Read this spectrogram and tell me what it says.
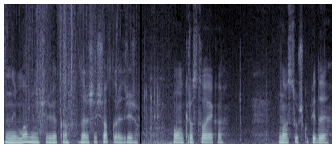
Нема в ньому черв'яка. Зараз ще шапку розріжу. Вон краства яка на сушку піде.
